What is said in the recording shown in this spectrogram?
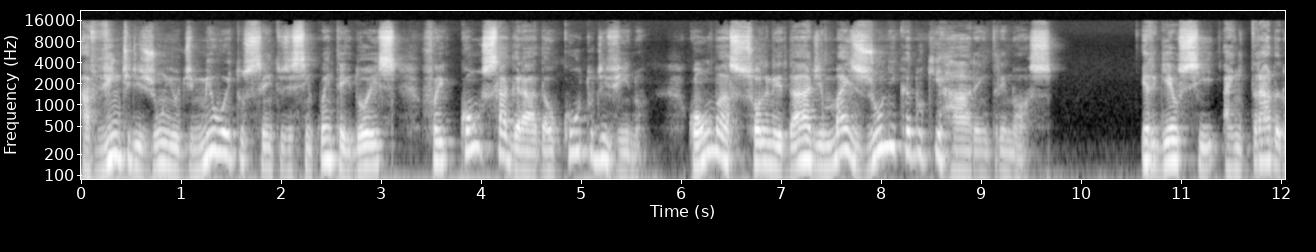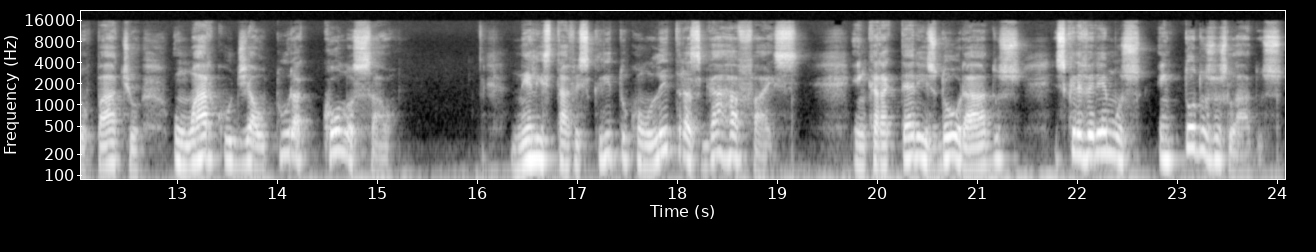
A 20 de junho de 1852 foi consagrada ao culto divino com uma solenidade mais única do que rara entre nós. Ergueu-se à entrada do pátio um arco de altura colossal. Nele estava escrito com letras garrafais. Em caracteres dourados, escreveremos em todos os lados:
